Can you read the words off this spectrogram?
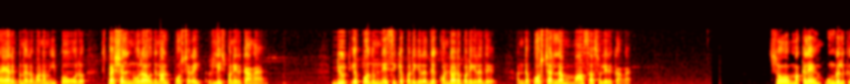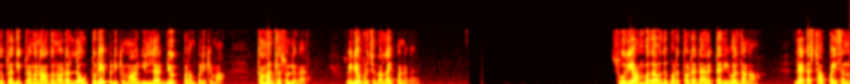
தயாரிப்பு நிறுவனம் இப்போ ஒரு ஸ்பெஷல் நூறாவது நாள் போஸ்டரை ரிலீஸ் பண்ணியிருக்காங்க. டியூட் எப்போதும் நேசிக்கப்படுகிறது கொண்டாடப்படுகிறது. அந்த போஸ்டர்ல மாசா சொல்லியிருக்காங்க. ஸோ மக்களே உங்களுக்கு பிரதீப் ரங்கநாதனோட லவ் டுடே பிடிக்குமா? இல்லை டியூட் படம் பிடிக்குமா? கமெண்ட்ல சொல்லுங்க. வீடியோ பிடிச்சிருந்தா லைக் பண்ணுங்க. சூர்யா ஐம்பதாவது படத்தோட டைரக்டர் இவர்தானா? லேட்டஸ்டாக பைசன்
